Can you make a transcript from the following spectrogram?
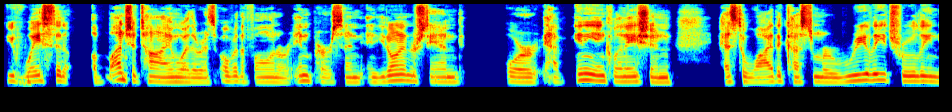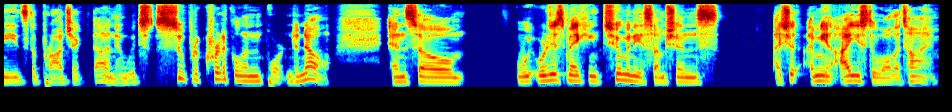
you've wasted a bunch of time, whether it's over the phone or in person, and you don't understand or have any inclination as to why the customer really truly needs the project done and which is super critical and important to know. And so we're just making too many assumptions. I should, I mean, I used to all the time.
